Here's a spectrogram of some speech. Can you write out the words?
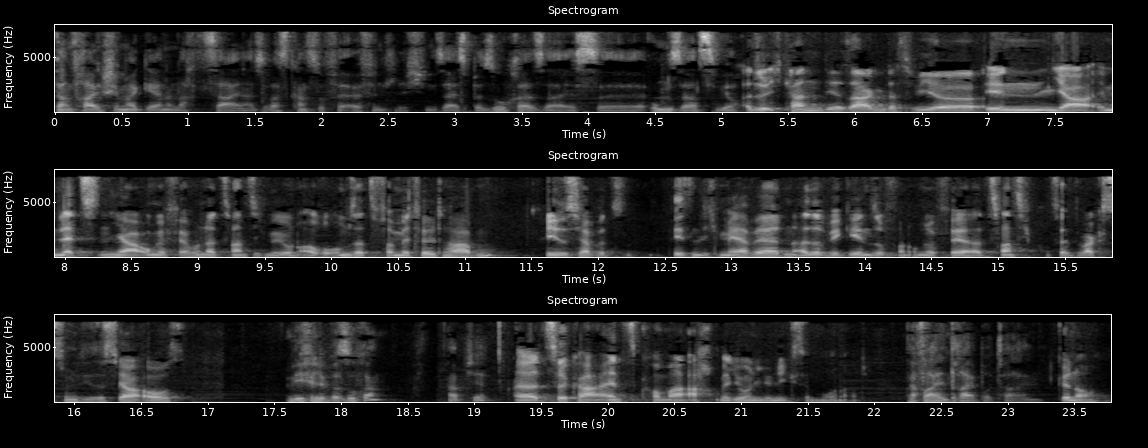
Dann frage ich immer gerne nach Zahlen. Also was kannst du veröffentlichen? Sei es Besucher, sei es äh, Umsatz, wie auch Also ich kann dir sagen, dass wir in, ja, im letzten Jahr ungefähr 120 Millionen Euro Umsatz vermittelt haben. Dieses Jahr wird es wesentlich mehr werden. Also wir gehen so von ungefähr 20 Prozent Wachstum dieses Jahr aus. Wie viele Besucher habt ihr? Äh, circa 1,8 Millionen Uniques im Monat. Auf allen drei Portalen. Genau.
